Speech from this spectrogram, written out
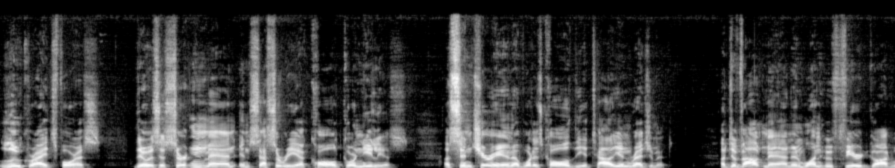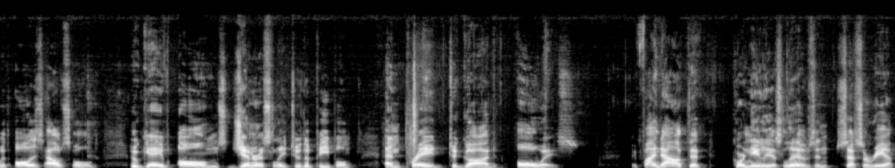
Luke writes for us There was a certain man in Caesarea called Cornelius a centurion of what is called the Italian regiment, a devout man and one who feared God with all his household, who gave alms generously to the people and prayed to God always. We find out that Cornelius lives in Caesarea.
